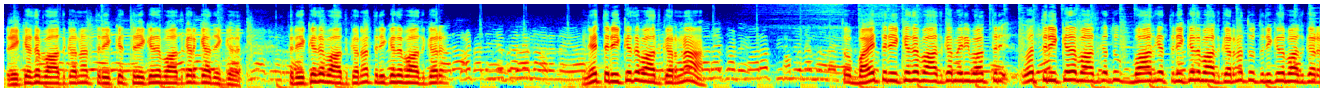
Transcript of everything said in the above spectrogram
तरीके से बात करना, तरीके तरीके से बात कर, क्या दिक्कत है? तरीके से बात करना तरीके से बात कर। नहीं, तरीके से बात करना तो भाई, तरीके से बात कर मेरी बात वो तरीके से बात कर, तू बात कर, तरीके से बात करना तू तरीके से बात कर।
